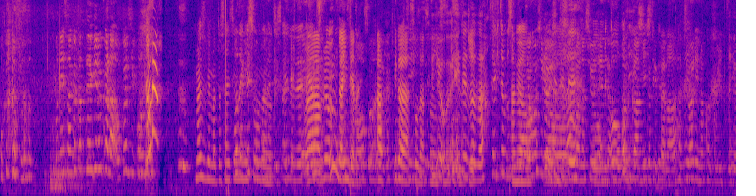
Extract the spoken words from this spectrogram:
お母さん。お姉さんが買ってあげるからお菓子今度 マジでまた再生になりそうなの助けて。あ運がいいんじゃない？あてかそうだそうだ。続き続きちゃん不足あのや面白いよね難波の周辺でオオカミ見かけたら8割の確率で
